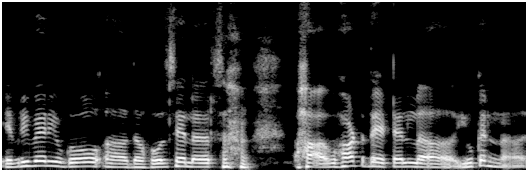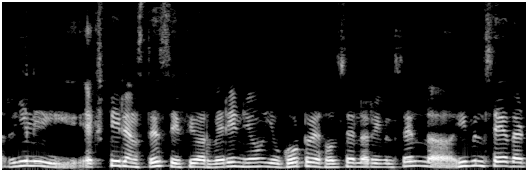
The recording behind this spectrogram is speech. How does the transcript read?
everywhere you go uh, the wholesalers uh, what they tell uh, you can uh, really experience this if you are very new you go to a wholesaler he will sell uh, he will say that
